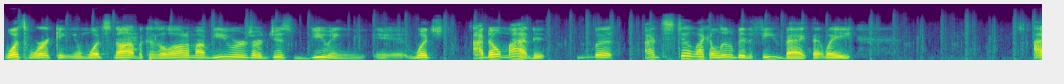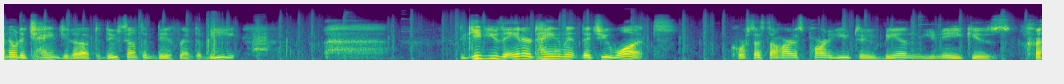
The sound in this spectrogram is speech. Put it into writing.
what's working and what's not because a lot of my viewers are just viewing, eh, which I don't mind it, but I'd still like a little bit of feedback. That way, I know to change it up, to do something different, to be, to give you the entertainment that you want. Of course, that's the hardest part of YouTube. Being unique is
